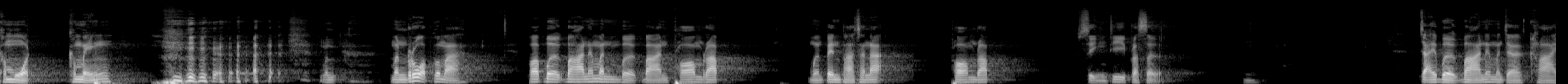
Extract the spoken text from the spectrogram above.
ขมวดขม็งมันมันรวบเข้ามา พอเบิกบานนะมันเบิกบานพร้อมรับ เหมือนเป็นภาชนะ พร้อมรับสิ่งที่ประเสริฐ ใจเบิกบานเนี่ยมันจะคลาย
